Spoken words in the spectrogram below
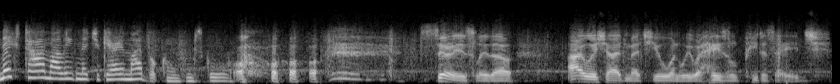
Next time, I'll even let you carry my book home from school. Oh, seriously, though, I wish I'd met you when we were Hazel Peters' age.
